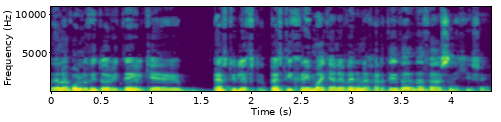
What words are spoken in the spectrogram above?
Δεν ακολουθεί το retail και πέφτει, πέφτει χρήμα και ανεβαίνει ένα χαρτί, δεν θα συνεχίσει.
